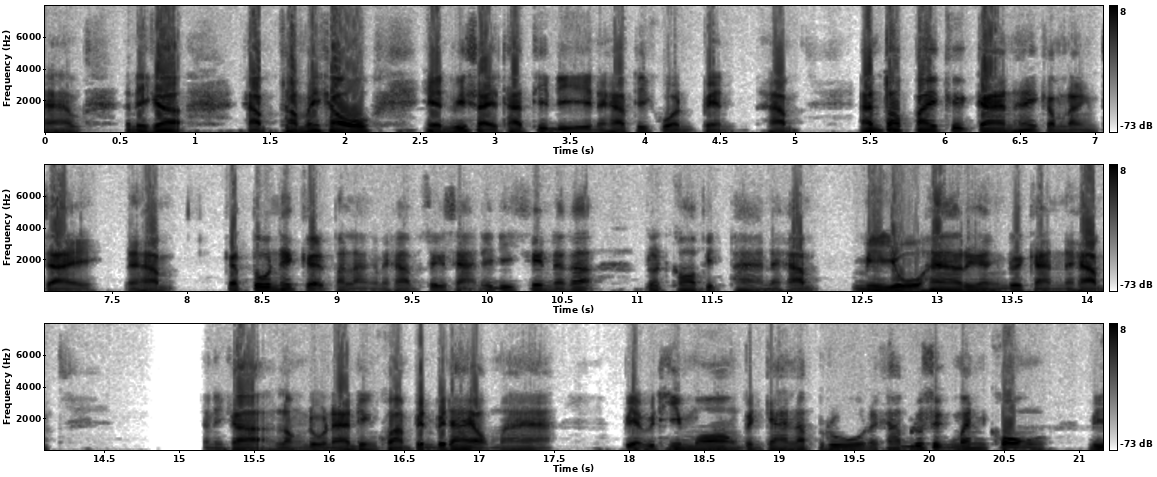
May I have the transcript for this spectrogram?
นะครับ อันนี้ก็ครับทำให้เขาเห็นวิสัยทัศน์ที่ดีนะครับที่ควรเป็นครับ อันต่อไปคือการให้กำลังใจนะครับ กระตุ้นให้เกิดพลังนะครับ สื่อสารได้ดีขึ้นแล้วก็ลดข้อผิดพลาดนะครับ มีอยู่ 5 เรื่องด้วยกันนะครับ อันนี้ก็ลองดูนะดึงความเป็นไปได้ออกมา เปลี่ยนวิธีมองเป็นการรับรู้นะครับ รู้สึกมั่นคง มี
